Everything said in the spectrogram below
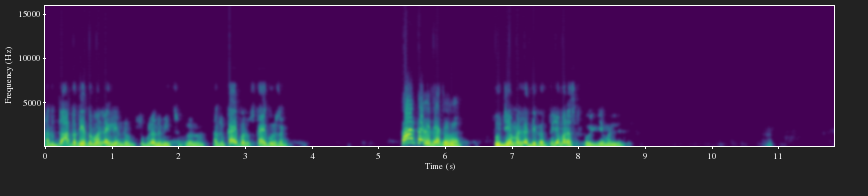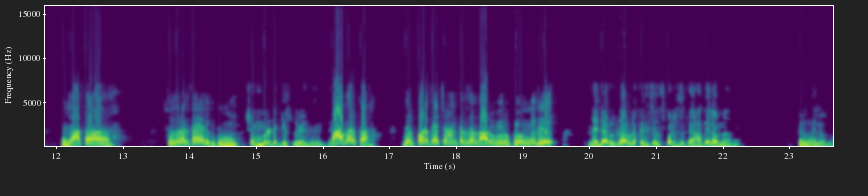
आता तू आता देतो पण लागली ना तू चुकलो ना मी चुकलो ना. अजून काय करू काय करू सांग? काय करीत आहे तुम्ही? तू जे म्हणलं ते कर तुझ्या मनासारखं होईल जे म्हणलं ते. म्हणजे आता सुधारायला तयार आहे की तुम्ही? शंभर टक्के सुधारायला. का बर का? जर परत याच्यानंतर जर दारू बिरू पिऊन निघले नाही दारू दारूला कधीच स्पर्श हातही लावणार नाही. खरंच नाही लावणार.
